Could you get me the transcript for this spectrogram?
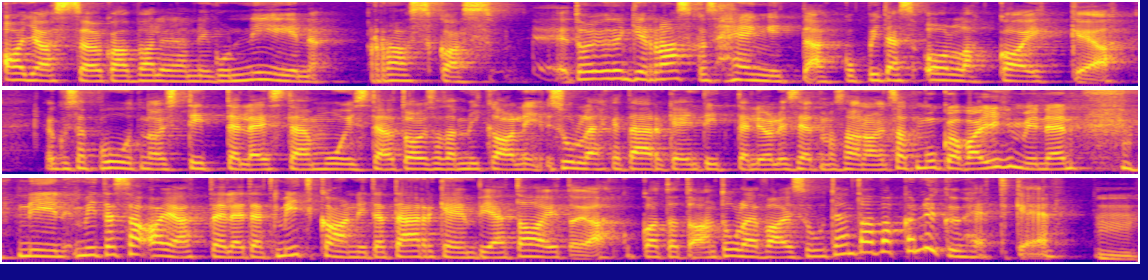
ajassa, joka on välillä niin, kuin niin raskas, on jotenkin raskas hengittää, kun pitäisi olla kaikkea. Ja kun sä puhut noista titteleistä ja muista ja toisaalta mikä oli sulle ehkä tärkein titteli oli se, että mä sanoin, että sä oot mukava ihminen, niin mitä sä ajattelet, että mitkä on niitä tärkeimpiä taitoja, kun katsotaan tulevaisuuteen tai vaikka nykyhetkeen? Mm.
